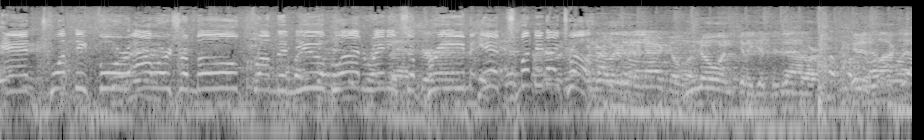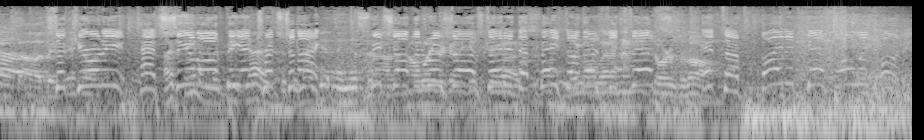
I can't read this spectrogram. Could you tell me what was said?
And 24 hours removed from the new blood reigning supreme, it's Monday Night Nitro. No one's going to get through this door. It is locked and solid. Security has sealed off the entrance tonight. Bischoff and Russo have stated that based on their success, it's a invited guest only party.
